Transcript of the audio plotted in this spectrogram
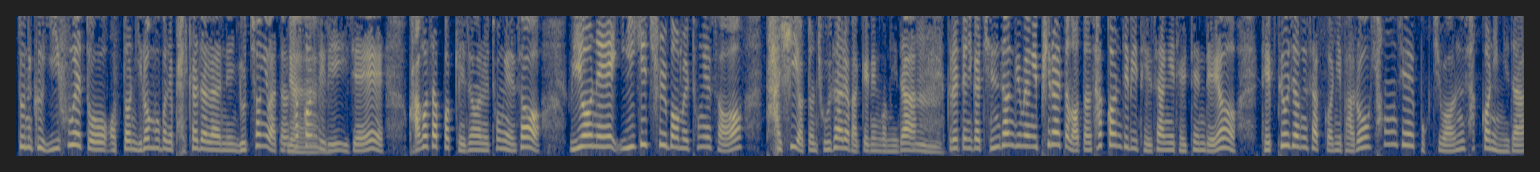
또는 그 이후에 또 어떤 이런 부분을 밝혀달라는 요청이 왔던 네. 사건들이 이제 과거사법 개정안을 통해서 위원회의 이기 출범을 통해서 다시 어떤 조사를 받게 된 겁니다. 음. 그랬더니까 진상규명이 필요했던 어떤 사건들이 대상이 될 텐데요. 대표적인 사건이 바로 형제복지원 사건입니다.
